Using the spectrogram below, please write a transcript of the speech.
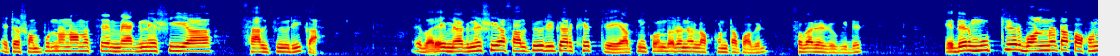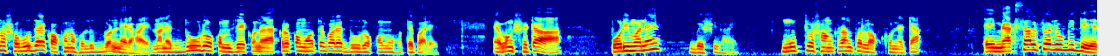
এটা সম্পূর্ণ নাম হচ্ছে ম্যাগনেশিয়া সালফিউরিকা। এবার এই ম্যাগনেশিয়া সালফিউরিকার ক্ষেত্রে আপনি কোন ধরনের লক্ষণটা পাবেন? সুগারের রোগীদের। এদের মূত্রের বর্ণটা কখনো সবুজ হয়, কখনো হলুদ বর্ণের হয়। মানে দু রকম যে কোনো একরকম হতে পারে দু রকমও হতে পারে। এবং সেটা পরিমাণে বেশি হয়। মূত্র সংক্রান্ত লক্ষণ এটা। এই ম্যাক্সালফের রুগীদের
